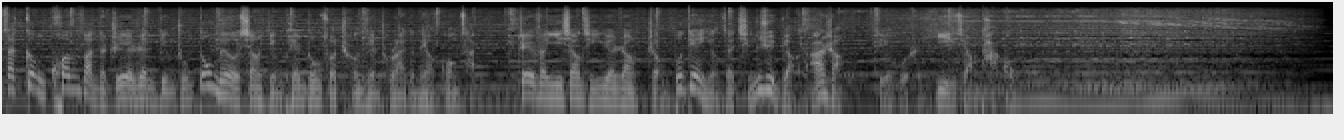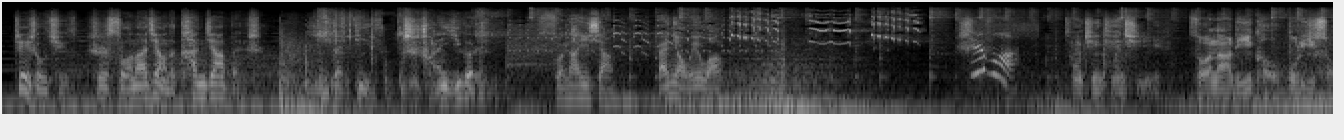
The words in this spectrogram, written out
在更宽泛的职业认定中，都没有像影片中所呈现出来的那样光彩。这份一厢情愿，让整部电影在情绪表达上几乎是一脚踏空。这首曲子是唢呐匠的看家本事，一代弟子只传一个人。唢呐一响，百鸟为王。师傅，从今天起，唢呐离口不离手。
